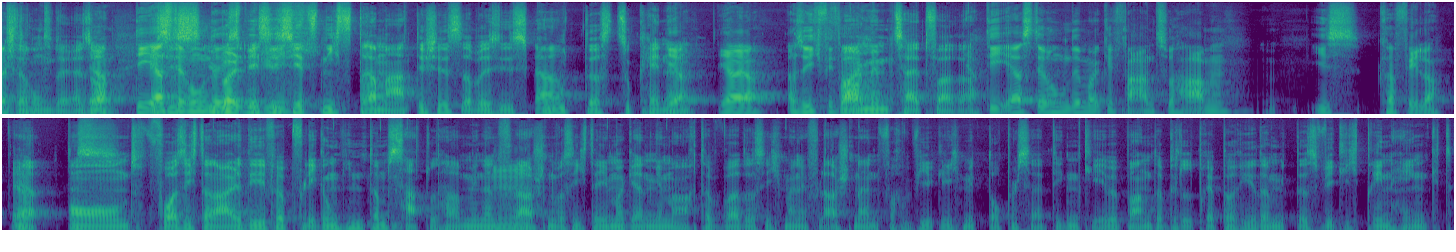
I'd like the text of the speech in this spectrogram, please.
Das stimmt. Runde. Also Ja, die erste es ist Runde überall, ist Es ist jetzt nichts Dramatisches, aber es ist Ja. gut, das zu kennen. Ja, ja, ja. Also ich finde Vor allem auch, im Zeitfahrer. die erste Runde mal gefahren zu haben, ist kein Fehler. Ja. Und Vorsicht an alle, die Verpflegung hinterm Sattel haben in den Mhm. Flaschen. Was ich da immer gern gemacht habe, war, dass ich meine Flaschen einfach wirklich mit doppelseitigem Klebeband ein bisschen präpariere, damit das wirklich drin hängt.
